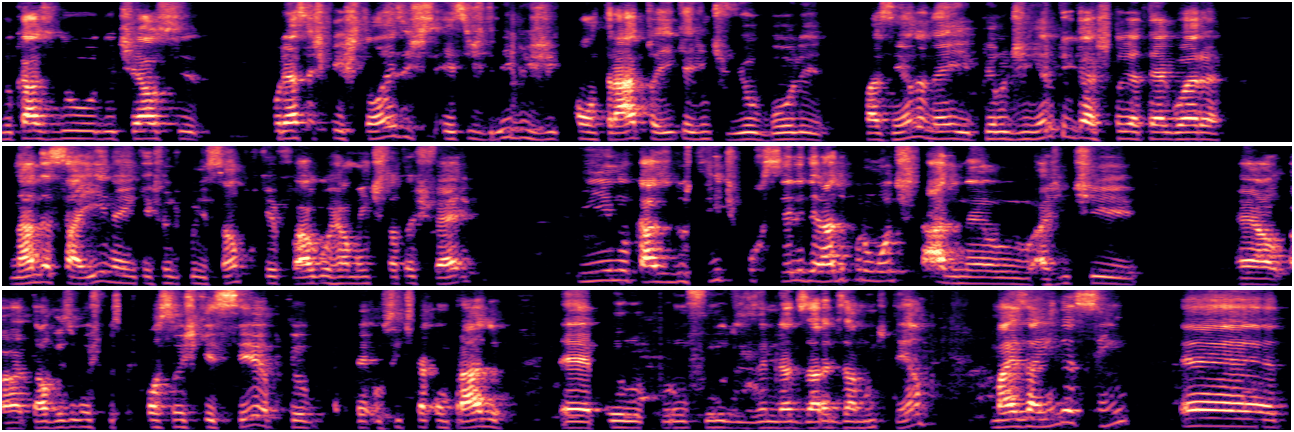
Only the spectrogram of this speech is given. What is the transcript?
No caso do, do Chelsea, por essas questões, esses dribles de contrato aí que a gente viu o Bowley fazendo, né? E pelo dinheiro que ele gastou e até agora nada sair, né? Em questão de punição, porque foi algo realmente estratosférico e no caso do City, por ser liderado por um outro estado, né? O, a gente é, a, talvez algumas pessoas possam esquecer, porque o, é, o City está comprado é, por, por, um fundo dos Emirados Árabes há muito tempo, mas ainda assim é,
